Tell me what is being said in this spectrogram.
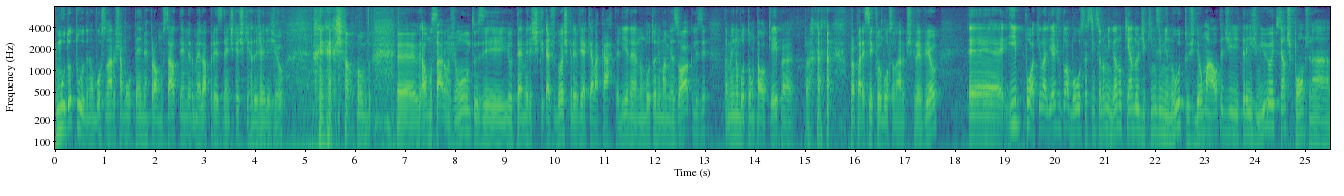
mudou tudo, né? O Bolsonaro chamou o Temer para almoçar, o Temer o melhor presidente que a esquerda já elegeu. chamou, é, almoçaram juntos e, e, o Temer ajudou a escrever aquela carta ali, né? Não botou nenhuma mesóclise, também não botou um tal ok para parecer que foi o Bolsonaro que escreveu. É, e, pô, aquilo ali ajudou a bolsa. Assim, se eu não me engano, o candle de 15 minutos deu uma alta de 3.800 pontos na,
